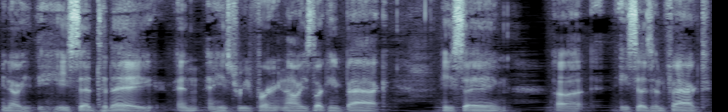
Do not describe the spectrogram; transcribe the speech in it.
you know he, he said today, and, and he's referring now. He's looking back. He's saying uh, he says, in fact,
